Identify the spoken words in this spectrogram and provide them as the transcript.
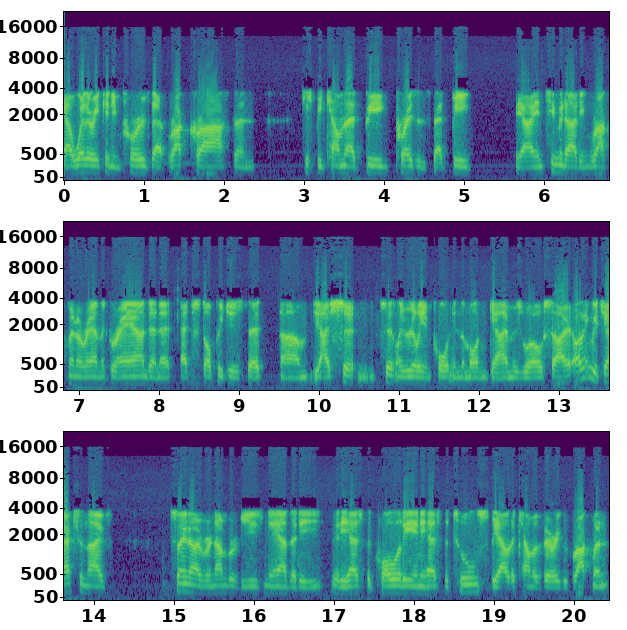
know, whether he can improve that ruck craft and just become that big presence, that big you know, intimidating ruckman around the ground and at, at stoppages that, um, you know, certain, certainly really important in the modern game as well. So I think with Jackson, they've seen over a number of years now that he that he has the quality and he has the tools to be able to become a very good ruckman.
